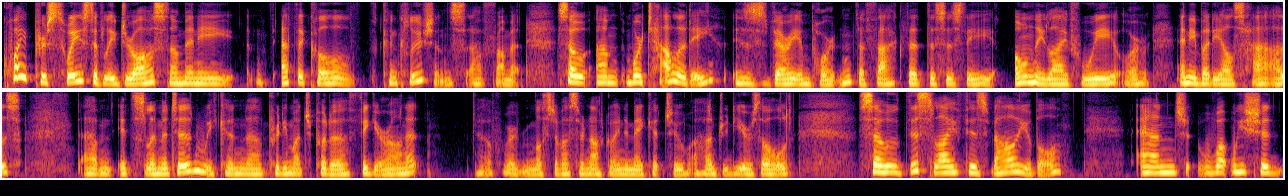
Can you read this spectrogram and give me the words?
quite persuasively draw so many ethical conclusions uh, from it. So, um, mortality is very important. The fact that this is the only life we or anybody else has. Um, it's limited. We can uh, pretty much put a figure on it, uh, where most of us are not going to make it to 100 years old. So, this life is valuable. And what we should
